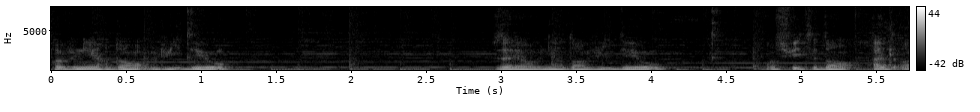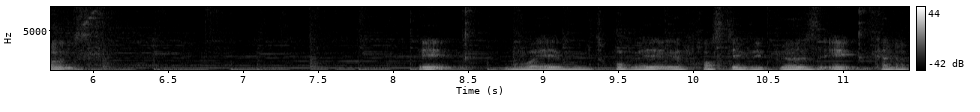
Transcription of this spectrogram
revenir dans Vidéo. Vous allez revenir dans Vidéo, ensuite dans Add-ons. Et vous voyez, vous le trouvez, France TV Plus et Canal+.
